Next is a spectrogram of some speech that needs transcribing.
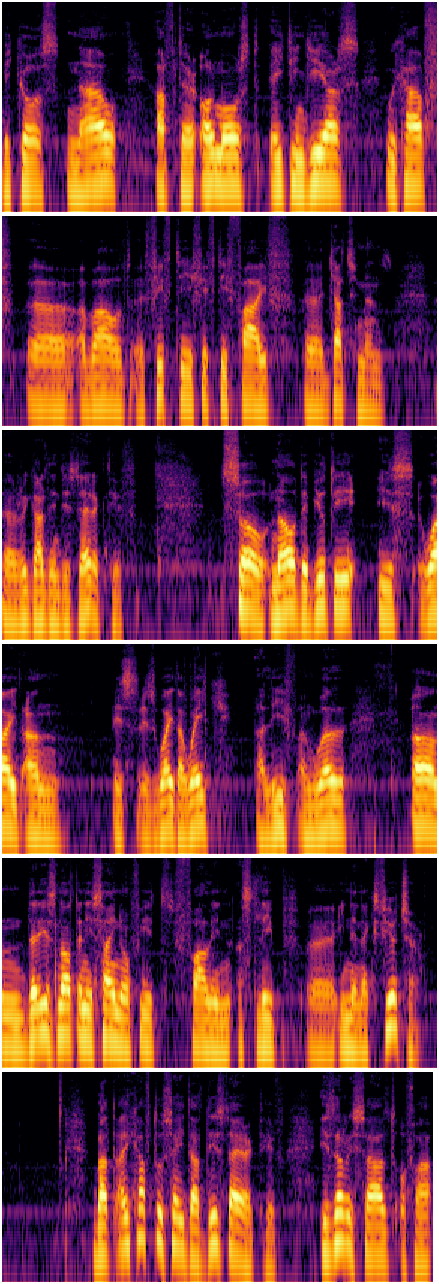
because now, after almost 18 years, we have uh, about 50, 55 uh, judgments uh, regarding this directive. So now the beauty is wide and is, is wide awake, alive and well, and there is not any sign of it falling asleep uh, in the next future. But I have to say that this directive is a result of a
